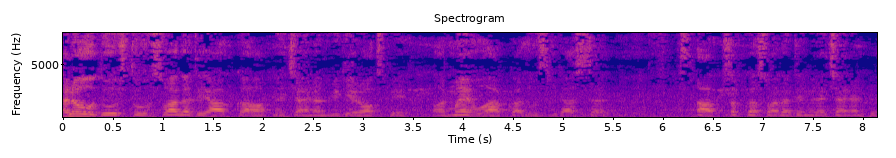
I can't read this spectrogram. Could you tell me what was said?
हेलो दोस्तों, स्वागत है आपका अपने चैनल वीके रॉक्स पे और मैं हूँ आपका दोस्त विकास सर। आप सबका स्वागत है मेरे चैनल पे।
